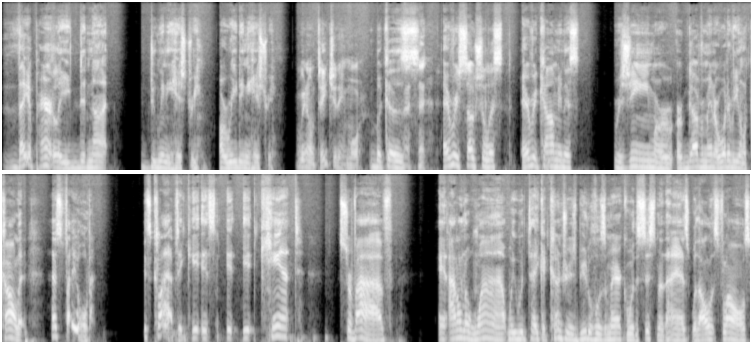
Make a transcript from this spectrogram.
they apparently did not do any history or read any history We don't teach it anymore. because every socialist, every communist regime or, or government or whatever you want to call it has failed. It's collapsed. It, it, it's it, it can't survive. And I don't know why we would take a country as beautiful as America with the system it has, with all its flaws,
